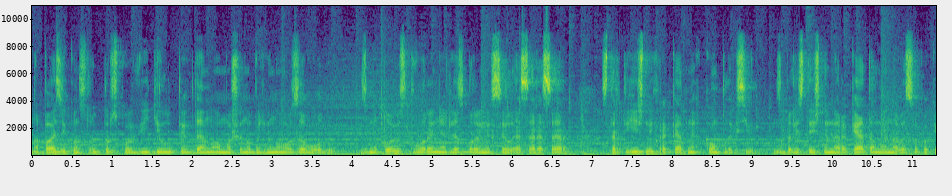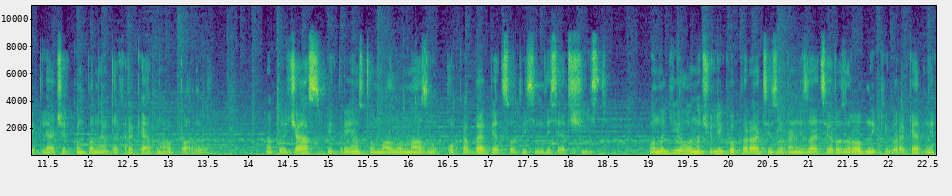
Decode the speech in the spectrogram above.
на базі конструкторського відділу Південного машинобудівного заводу з метою створення для Збройних сил СРСР стратегічних ракетних комплексів з балістичними ракетами на висококиплячих компонентах ракетного палива. На той час підприємство мало назву ОКБ 586. Воно діяло на чолі кооперації з організацією розробників ракетних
